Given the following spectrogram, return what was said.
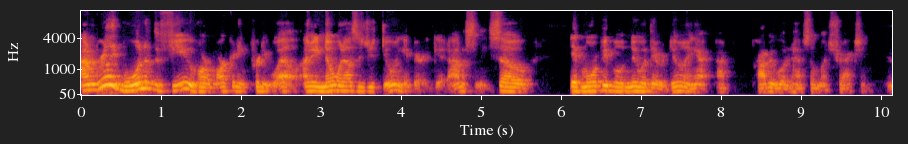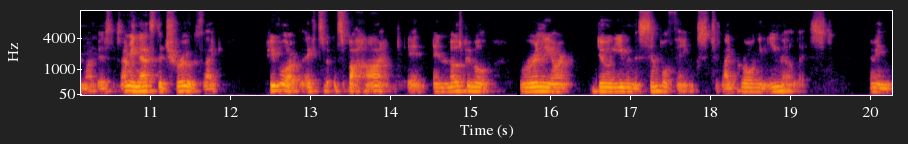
I'm really one of the few who are marketing pretty well. I mean, no one else is just doing it very good, honestly. So if more people knew what they were doing, I, I probably wouldn't have so much traction in my business. I mean, that's the truth. Like people are, it's, it's behind and, and most people really aren't doing even the simple things to like growing an email list. I mean,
